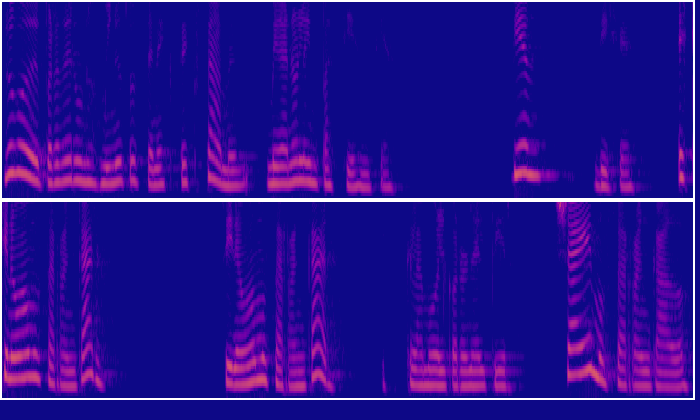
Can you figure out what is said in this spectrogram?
Luego de perder unos minutos en este examen, me ganó la impaciencia. Bien, dije, es que no vamos a arrancar. Si no vamos a arrancar, exclamó el coronel Pierce, ya hemos arrancado.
